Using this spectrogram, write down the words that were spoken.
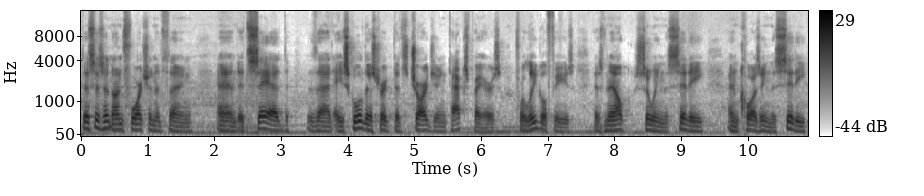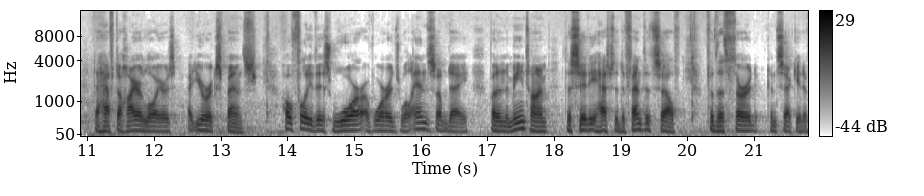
This is an unfortunate thing, and it's sad that a school district that's charging taxpayers for legal fees is now suing the city and causing the city to have to hire lawyers at your expense. Hopefully, this war of words will end someday, but in the meantime, the city has to defend itself for the third consecutive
